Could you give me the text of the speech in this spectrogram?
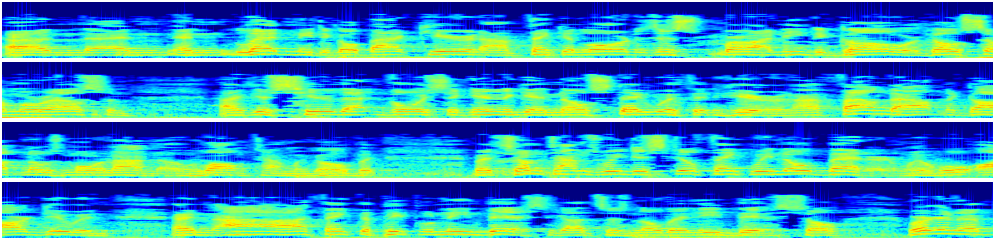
and, and, and led me to go back here. And I'm thinking, Lord, is this where I need to go or go somewhere else? And I just hear that voice again and again. No, stay with it here. And I found out that God knows more than I know a long time ago. But but sometimes we just still think we know better. And we will argue and, and ah, I think the people need this. And God says, no, they need this. So we're going to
